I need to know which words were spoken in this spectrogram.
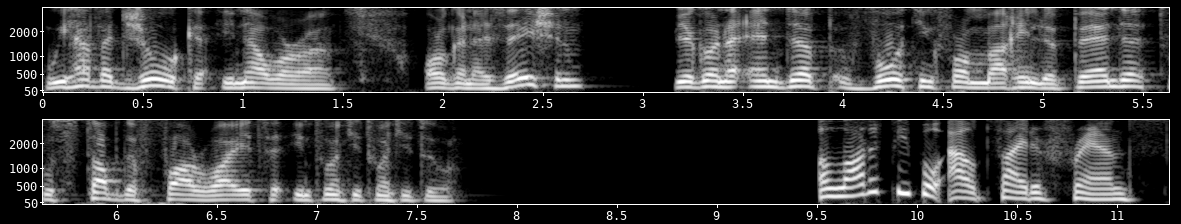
We have a joke in our uh, organization. We are going to end up voting for Marine Le Pen to stop the far right in 2022. A lot of people outside of France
